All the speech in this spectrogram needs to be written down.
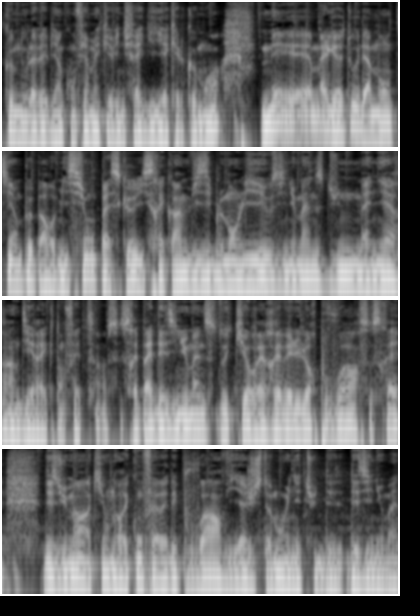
comme nous l'avait bien confirmé Kevin Feige il y a quelques mois, mais malgré tout il a menti un peu par omission parce qu'il serait quand même visiblement lié aux Inhumans d'une manière indirecte en fait. Ce serait pas des Inhumans qui auraient révélé leur pouvoir, ce serait des humains à qui on aurait conféré des pouvoirs via justement une étude des, des Inhumans.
